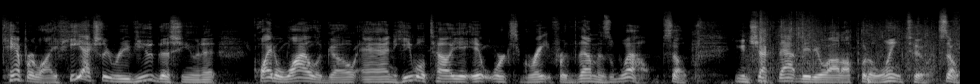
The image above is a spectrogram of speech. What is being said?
Camper Life, he actually reviewed this unit quite a while ago, and he will tell you it works great for them as well. So you can check that video out. I'll put a link to it. So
